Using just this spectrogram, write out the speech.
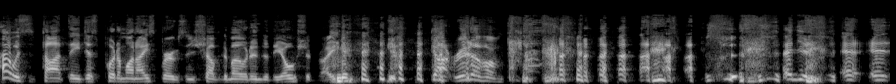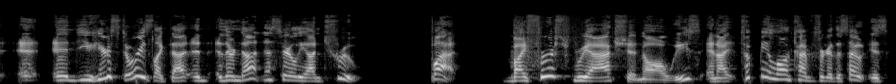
I was thought they just put them on icebergs and shoved them out into the ocean, right? Got rid of them. and you, and, and, and, you hear stories like that, and they're not necessarily untrue, but my first reaction always, and I, it took me a long time to figure this out, is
